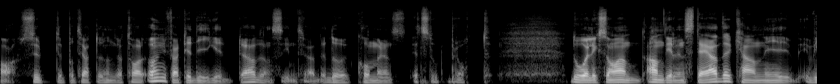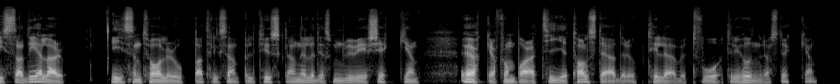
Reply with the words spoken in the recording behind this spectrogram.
ja, slutet på 1300-talet, ungefär till digerdödens inträde. Då kommer en, ett stort brott. Då liksom andelen städer kan i, i vissa delar i Centraleuropa, till exempel i Tyskland eller det som nu är Tjeckien, öka från bara tiotal städer upp till över 200-300 stycken.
